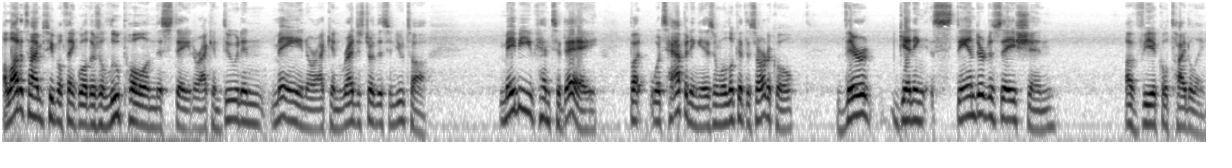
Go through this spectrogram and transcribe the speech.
a lot of times people think, well, there's a loophole in this state, or I can do it in Maine, or I can register this in Utah. Maybe you can today, but what's happening is, and we'll look at this article, they're getting standardization of vehicle titling.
